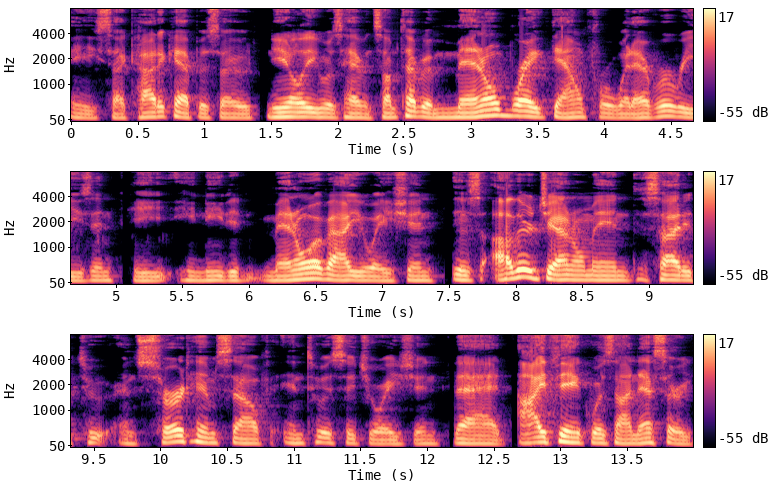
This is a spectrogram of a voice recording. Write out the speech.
a psychotic episode. Neely was having some type of mental breakdown for whatever reason. He, he needed mental evaluation. This other gentleman decided to insert himself into a situation that I think was unnecessary,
